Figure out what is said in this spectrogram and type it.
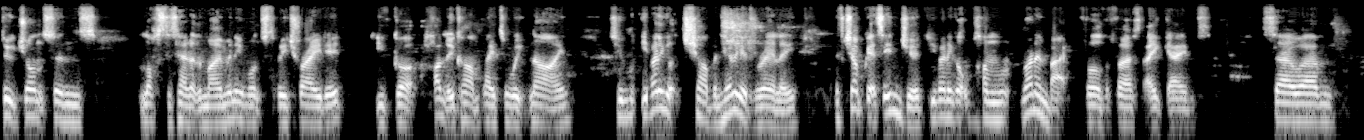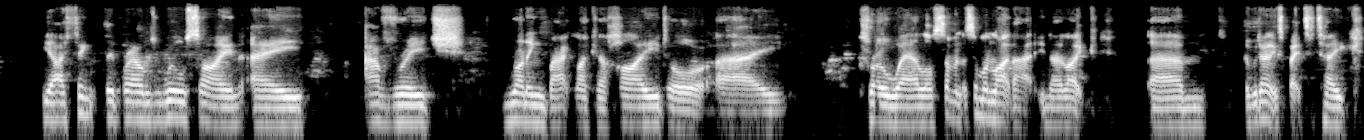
Duke Johnson's lost his head at the moment. He wants to be traded. You've got Hunt who can't play till week nine. So you've only got Chubb and Hilliard really. If Chubb gets injured, you've only got one running back for the first eight games. So um, yeah, I think the Browns will sign a average running back like a Hyde or a Crowell or someone someone like that. You know, like um, that we don't expect to take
